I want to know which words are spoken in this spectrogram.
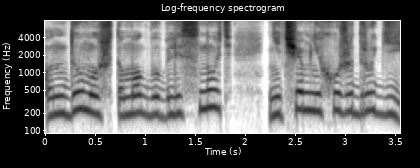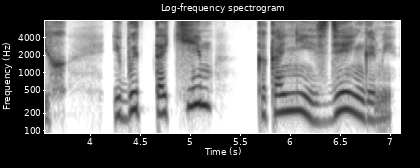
Он думал, что мог бы блеснуть ничем не хуже других — и быть таким, как они, с деньгами.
